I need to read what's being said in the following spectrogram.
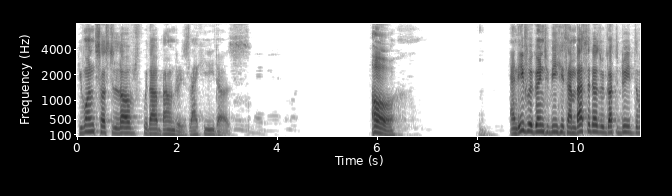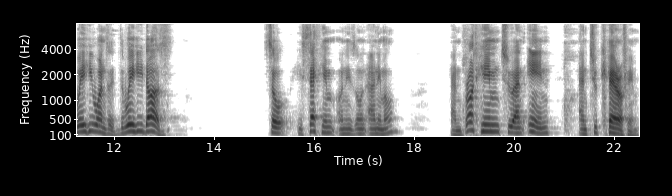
He wants us to love without boundaries like He does. Oh. And if we're going to be His ambassadors, we've got to do it the way He wants it, the way He does. So He set him on his own animal and brought him to an inn and took care of him.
